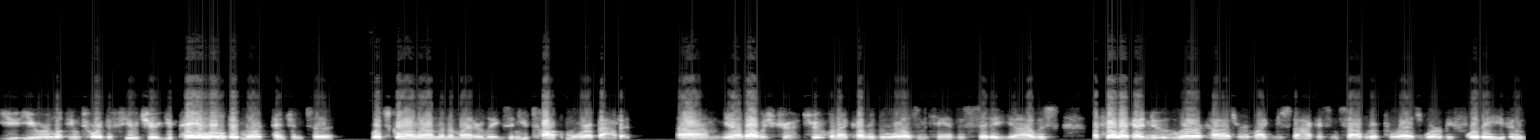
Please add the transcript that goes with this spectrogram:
you, you were looking toward the future, you pay a little bit more attention to what's going on in the minor leagues and you talk more about it. Um, you know, that was true true when I covered the Royals in Kansas City. You know, I was I felt like I knew who Eric Hosmer, Mike Moustakas, and Salvador Perez were before they even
